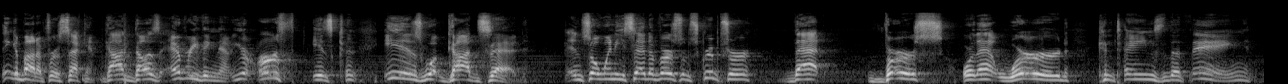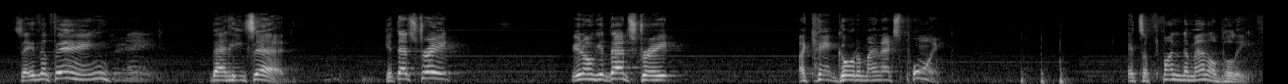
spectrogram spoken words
think about it for a second. God does everything now. Your earth is is what God said. And so when he said a verse of Scripture that verse or that word contains the thing say the thing that he said. Get that straight. You don't get that straight I can't go to my next point. It's a fundamental belief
